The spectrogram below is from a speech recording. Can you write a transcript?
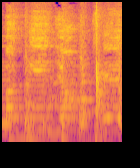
el batillo se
